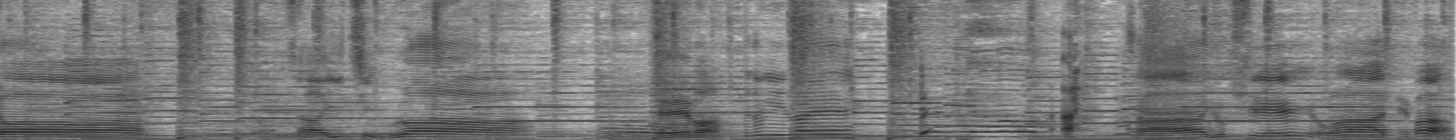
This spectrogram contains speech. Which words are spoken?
야. 자, 2층. 우와. 대박. 제동이 인사해. 아, 자, 욕실. 와, 대박.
